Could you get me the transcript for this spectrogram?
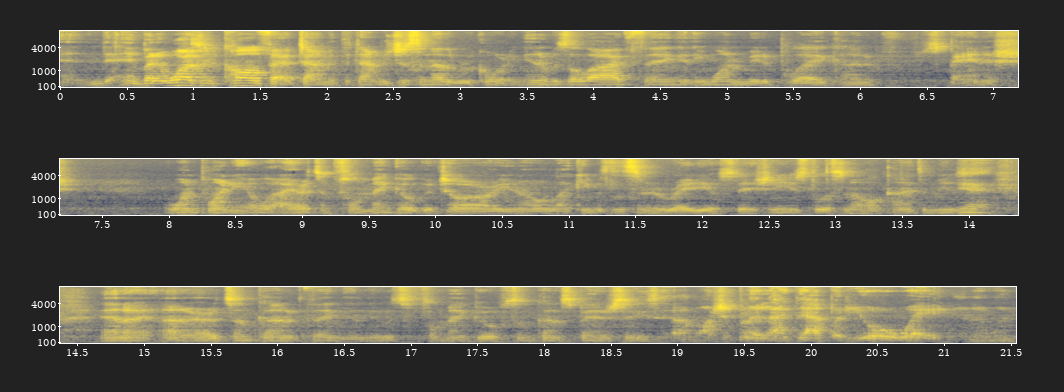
and and but it wasn't called Fat Time at the time. It was just another recording, and it was a live thing. And he wanted me to play kind of Spanish. At one point, you know, I heard some flamenco guitar. You know, like he was listening to a radio station. He used to listen to all kinds of music. Yeah. And I, I heard some kind of thing, and it was flamenco, some kind of Spanish thing. He said, "I want you to play like that, but your way." And I went,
